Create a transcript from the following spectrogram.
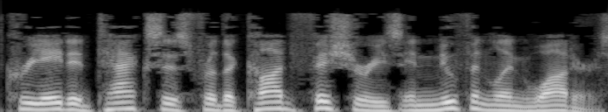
created taxes for the cod fisheries in Newfoundland waters.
